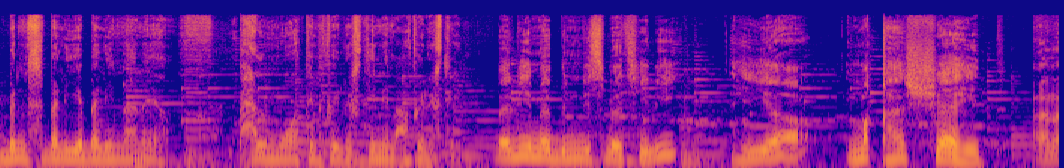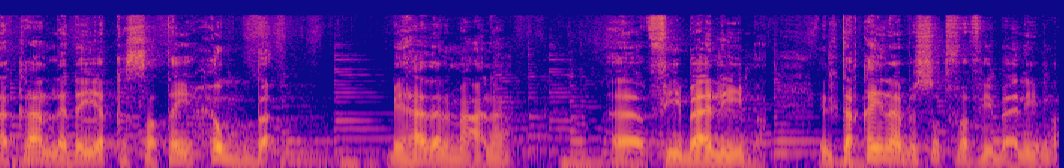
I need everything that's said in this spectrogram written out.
بالنسبة لي باليمه بحال المواطن الفلسطيني مع فلسطين. بليمة بالنسبة لي هي مقهى الشاهد. أنا كان لدي قصتي حب بهذا المعنى آه، في باليمة. التقينا بالصدفة في باليمة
